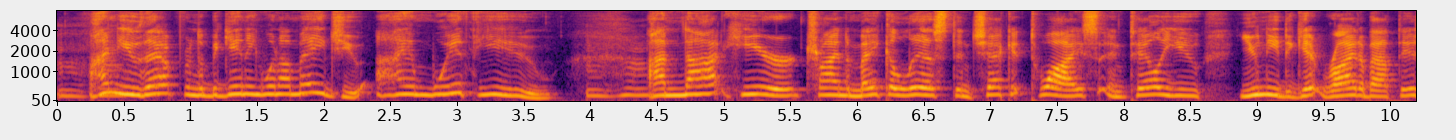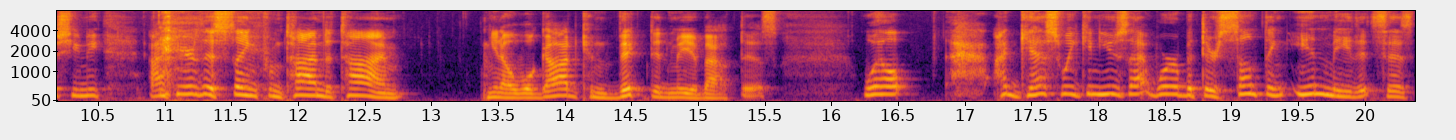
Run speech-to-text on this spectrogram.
I mm-hmm. knew that from the beginning when I made you. I am with you. Mm-hmm. I'm not here trying to make a list and check it twice and tell you you need to get right about this. You need I hear this thing from time to time, you know, well God convicted me about this. Well, I guess we can use that word, but there's something in me that says,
